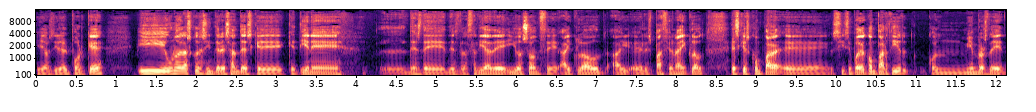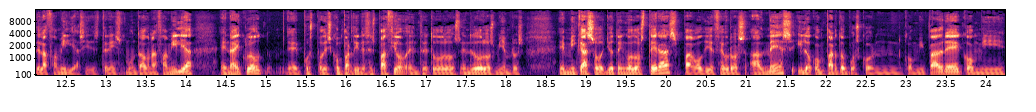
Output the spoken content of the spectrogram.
y ya os diré el por qué. Y una de las cosas interesantes que, que tiene desde, desde la salida de iOS 11, iCloud, el espacio en iCloud, es que es eh, si se puede compartir con miembros de, la familia. Si tenéis montado una familia en iCloud, eh, pues podéis compartir ese espacio entre todos, los, entre todos los miembros. En mi caso, yo tengo dos teras, pago 10 euros al mes y lo comparto pues con, mi padre, con mi,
